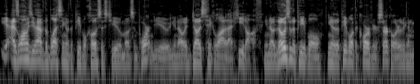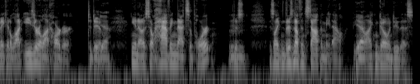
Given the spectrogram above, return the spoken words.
yeah, as long as you have the blessing of the people closest to you, most important to you, you know, it does take a lot of that heat off. You know, those are the people, you know, the people at the core of your circle are going to make it a lot easier, a lot harder to do. Yeah. You know, so having that support just mm-hmm. is like, there's nothing stopping me now. You Yeah. know, I can go and do this.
